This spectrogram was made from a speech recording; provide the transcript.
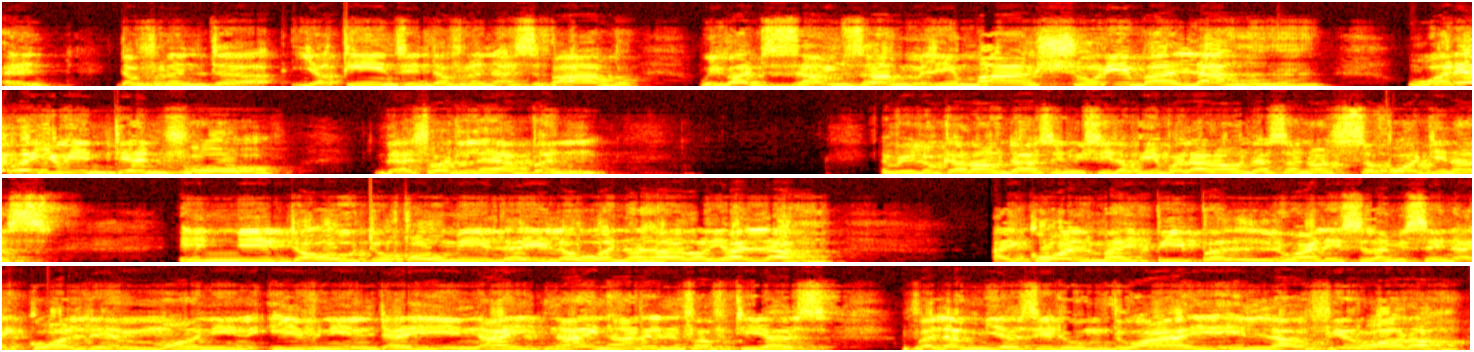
and different uh, yaqeens in different asbab. We got zamzam, lima shuriba lah. Whatever you intend for, that's what will happen. If we look around us and we see the people around us are not supporting us, Inni da'utu qawmi layla wa nahara yallah. I call my people, Nuh alayhi salam is saying, I call them morning, evening, day, night, 950 years. فَلَمْ يَزِدْهُمْ دُعَائِ إِلَّا فِرَارًا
